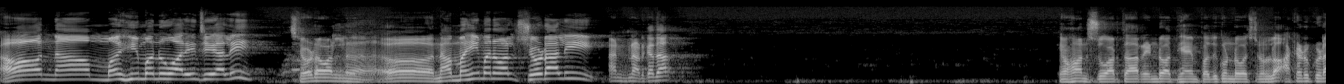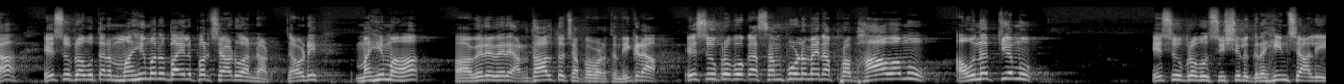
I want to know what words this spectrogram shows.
ఆ నా మహిమను వారు ఏం చేయాలి? చూడవలన. ఓ నా మహిమను వాళ్ళు చూడాలి అంటున్నాడు కదా. యోహాన్ సువార్త రెండో అధ్యాయం పదకొండో వచనంలో అక్కడ కూడా యేసు ప్రభు తన మహిమను బయలుపరిచాడు అన్నాడు. కాబట్టి మహిమ వేరే వేరే అర్థాలతో చెప్పబడుతుంది. ఇక్కడ యేసు ప్రభు ఒక సంపూర్ణమైన ప్రభావము ఔన్నత్యము. యేసు ప్రభు శిష్యులు గ్రహించాలి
